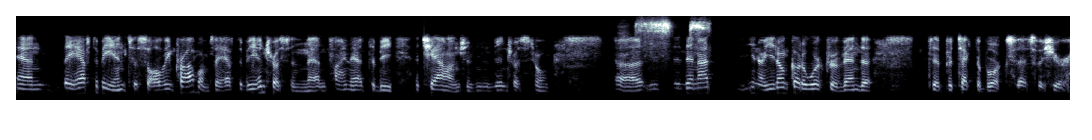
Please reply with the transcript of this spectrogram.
And they have to be into solving problems. They have to be interested in that and find that to be a challenge and of interest to them. Uh, they're not, you know, you don't go to work for a vendor to protect the books, that's for sure.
